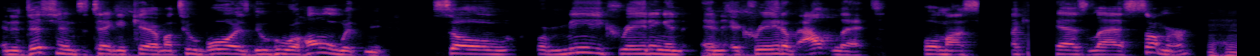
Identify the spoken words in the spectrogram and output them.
in addition to taking care of my two boys who were home with me. So for me, creating an, an a creative outlet for my podcast last summer, mm-hmm.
